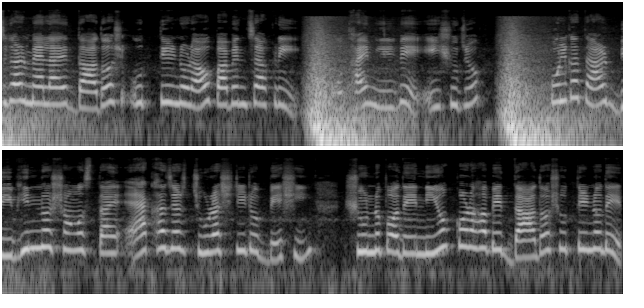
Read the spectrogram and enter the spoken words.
রোজগার মেলায় দ্বাদশ উত্তীর্ণরাও পাবেন চাকরি। কোথায় মিলবে এই সুযোগ? কলকাতার বিভিন্ন সংস্থায় এক হাজার চুরাশিটিরও বেশি শূন্যপদে নিয়োগ করা হবে দ্বাদশ উত্তীর্ণদের।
